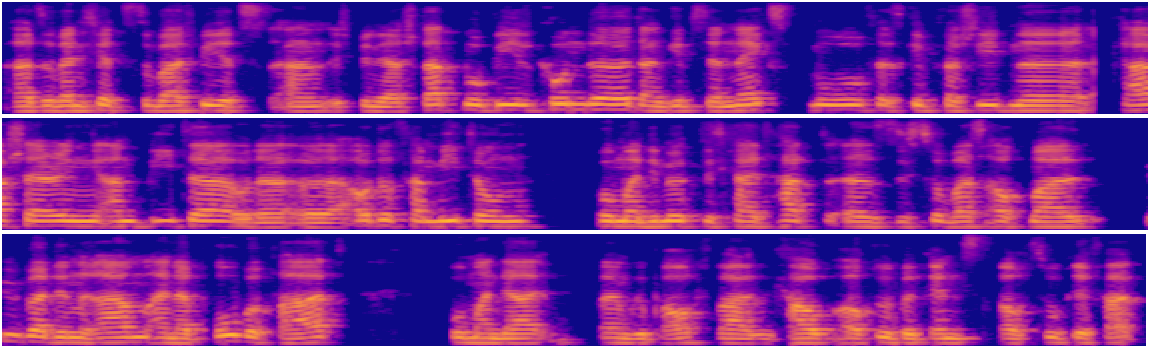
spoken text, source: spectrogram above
Also wenn ich jetzt zum Beispiel jetzt an, ich bin ja Stadtmobilkunde, dann gibt es ja Nextmove, es gibt verschiedene Carsharing-Anbieter oder, oder Autovermietungen, wo man die Möglichkeit hat, äh, sich sowas auch mal über den Rahmen einer Probefahrt, wo man ja beim Gebrauchtwagenkauf auch nur begrenzt darauf Zugriff hat,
